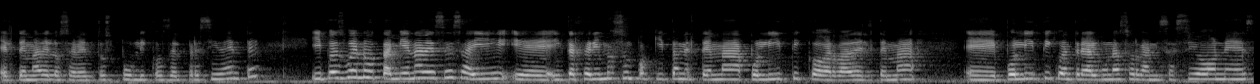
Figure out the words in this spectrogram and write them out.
el tema de los eventos públicos del presidente y pues bueno, también a veces ahí eh, interferimos un poquito en el tema político, ¿verdad? El tema eh, político entre algunas organizaciones.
